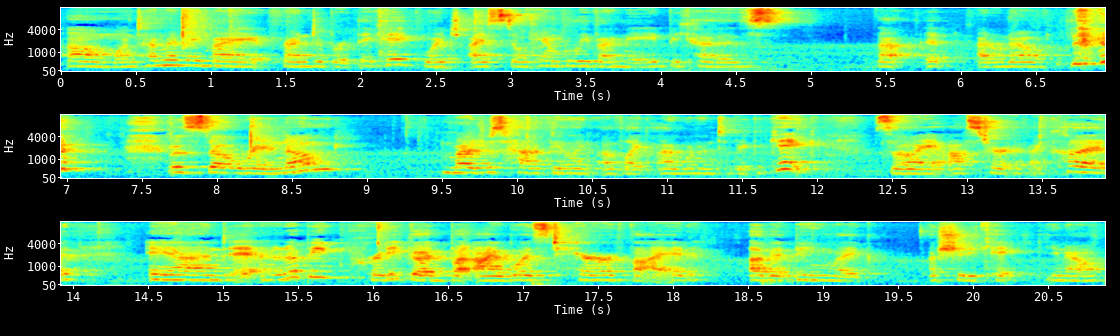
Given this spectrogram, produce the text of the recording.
Um, one time I made my friend a birthday cake, which I still can't believe I made because that, it, I don't know, it was so random. But I just had a feeling of like I wanted to bake a cake. So I asked her if I could and it ended up being pretty good, but I was terrified of it being like a shitty cake, you know,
